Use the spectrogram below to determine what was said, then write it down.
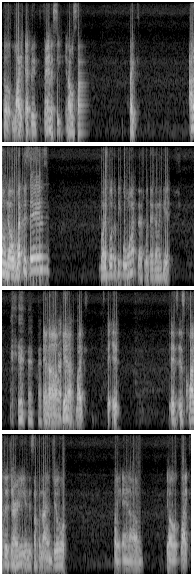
the light epic fantasy, and I was like like, I don't know what this is, but it's what the people want. That's what they're gonna get. and um, yeah, like it, it it's, it's quite the journey, and it's something I enjoy. And um, you know, like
